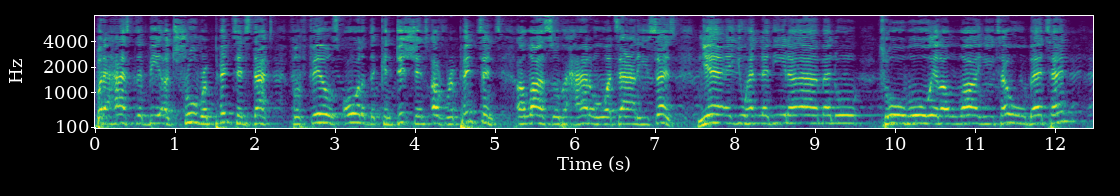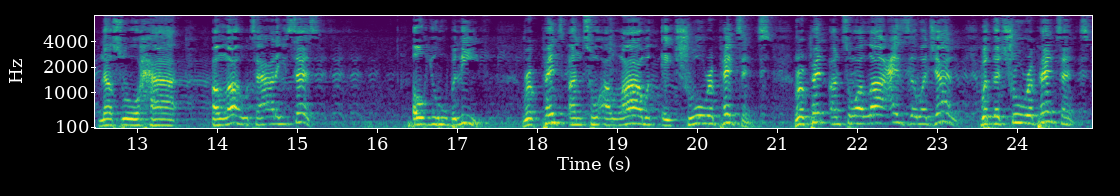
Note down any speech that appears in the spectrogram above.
but it has to be a true repentance that fulfills all of the conditions of repentance. Allah subhanahu wa ta'ala, He says, يَا أَيُّهَا الَّذِينَ آمَنُوا تُوبُوا إِلَى اللَّهِ تَوْبَةً نَصُوحًا Allah ta'ala, He says, O you who believe, repent unto Allah with a true repentance. Repent unto Allah Azza wa Jal with the true repentance.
